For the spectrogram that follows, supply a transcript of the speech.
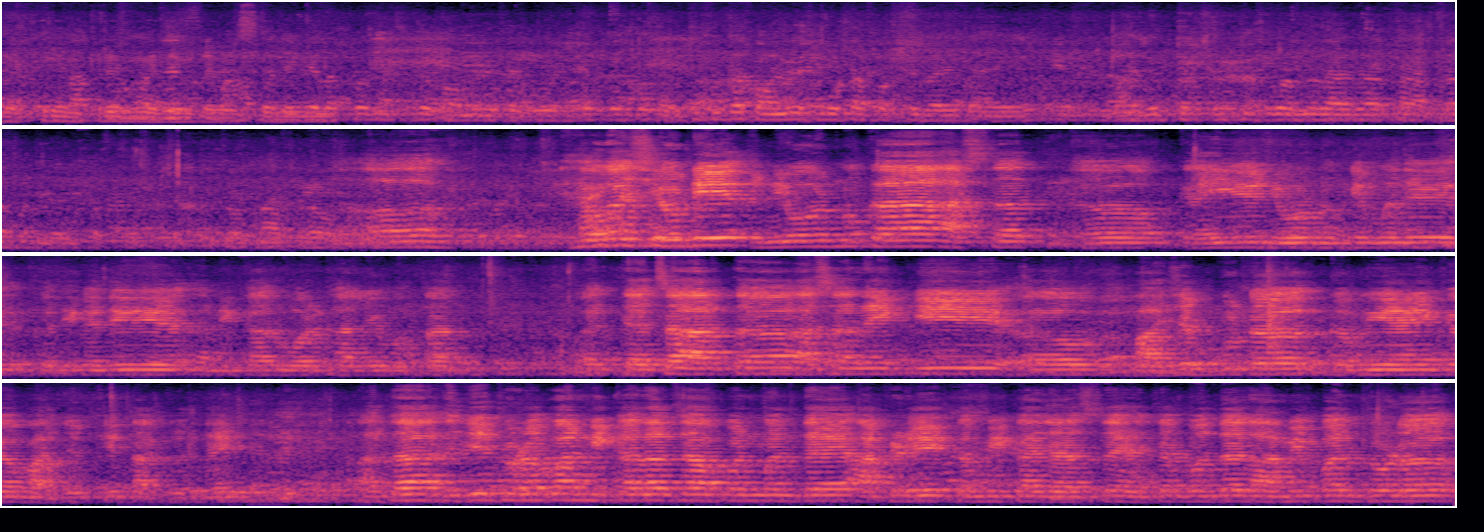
गेला पण सुद्धा काँग्रेस मोठा पक्ष जायचा आहे. भाजपच्या छत्तीस वर्ण जागा आता अकरा पण जाईल शेवटी निवडणुका असतात. काही निवडणुकीमध्ये कधी कधी निकाल वर खाली होतात. पण त्याचा अर्थ असा नाही की भाजप कुठं कमी आहे किंवा भाजपची ताकद नाही. आता जे थोडंफार निकालाचं आपण म्हणताय आकडे कमी का जास्त आहे ह्याच्याबद्दल आम्ही पण थोडं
